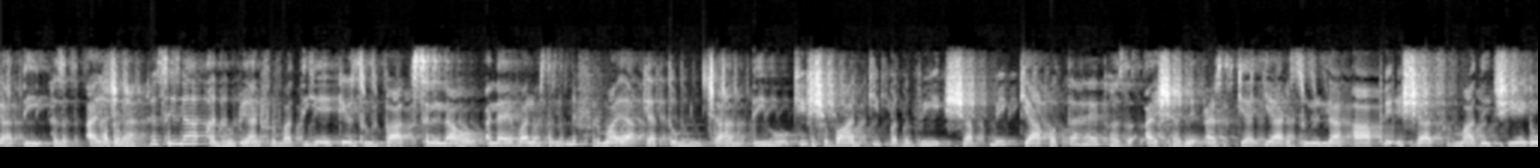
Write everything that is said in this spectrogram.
जाती। हज़रत आयशा रसीला अनु बयान फरमाती है कि रसूल पाक सल्लल्लाहु अलैहि वसल्लम ने फरमाया, क्या तुम जानती हो कि शुबान की पदवी शब्द में क्या होता है? तो आयशा ने अर्ज़ किया, या रसूलुल्लाह, आप इरशाद फरमा दीजिए। तो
